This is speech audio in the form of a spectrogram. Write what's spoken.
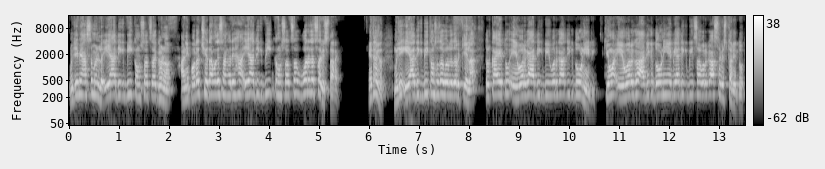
म्हणजे मी असं म्हणलं ए अधिक बी कंसाचा घन आणि परत छेदामध्ये सांगते हा ए अधिक बी कंसाचा वर्गचा विस्तार आहे. म्हणजे ए अधिक बी कंसाचा वर्ग जर केला तर काय येतो? ए वर्ग अधिक बी वर्ग अधिक दोन ए बी. किंवा ए वर्ग अधिक दोन ए बी अधिक बीचा वर्ग असा विस्तार येतो.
